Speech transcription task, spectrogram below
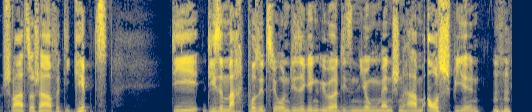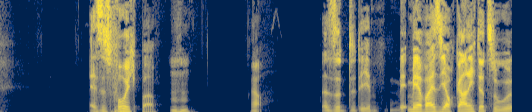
schwarze Schafe, die gibt's, die diese Machtposition, die sie gegenüber diesen jungen Menschen haben, ausspielen. Mhm. Es ist furchtbar. Mhm. Ja. Also mehr weiß ich auch gar nicht dazu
